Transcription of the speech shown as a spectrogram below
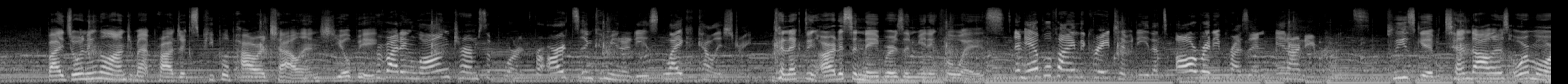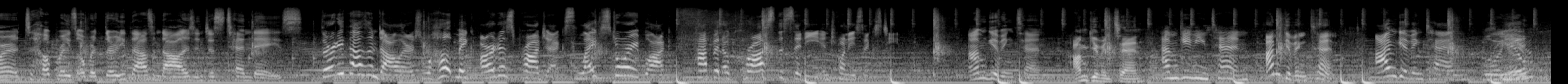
By joining the Laundromat Project's People Power Challenge, you'll be providing long term support for arts and communities like Kelly Street, connecting artists and neighbors in meaningful ways, and amplifying the creativity that's already present in our neighborhoods. Please give $10 or more to help raise over $30,000 in just 10 days. $30,000 will help make artist projects like Storyblock happen across the city in 2016. I'm giving 10. I'm giving 10. I'm giving 10. I'm giving 10. I'm giving 10. Will, Will you? you?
